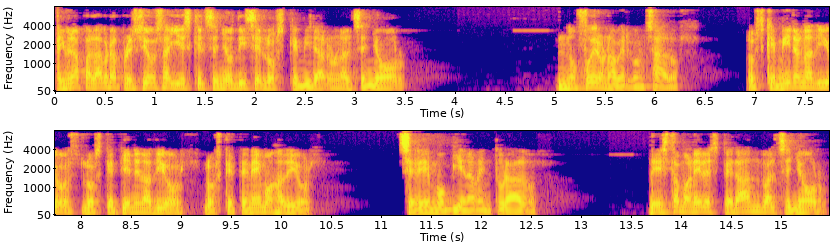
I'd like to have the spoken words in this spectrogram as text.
Hay una palabra preciosa y es que el Señor dice, los que miraron al Señor no fueron avergonzados. Los que miran a Dios, los que tienen a Dios, los que tenemos a Dios, seremos bienaventurados. De esta manera, esperando al Señor,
